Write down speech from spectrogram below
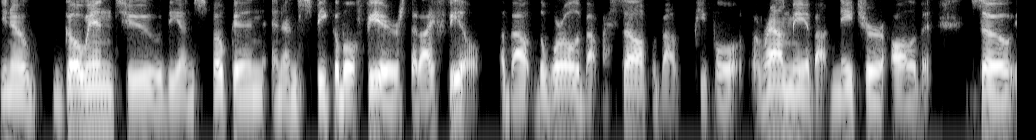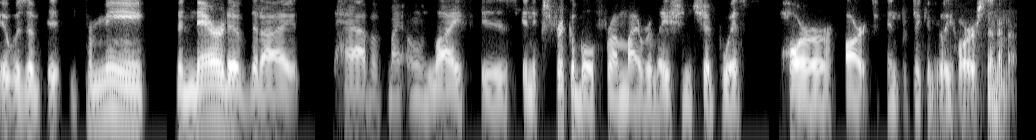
you know go into the unspoken and unspeakable fears that I feel about the world, about myself, about people around me, about nature, all of it. So it was a it, for me the narrative that I have of my own life is inextricable from my relationship with horror art and particularly horror cinema.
